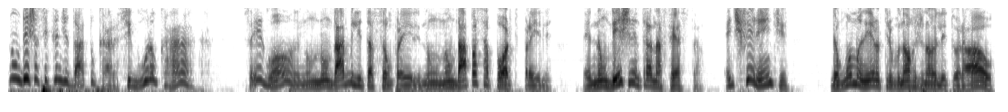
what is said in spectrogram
não deixa ser candidato, cara. Segura o cara. Isso aí é igual, não, não dá habilitação para ele, não, não dá passaporte para ele. É, não deixa ele entrar na festa. É diferente. De alguma maneira, o Tribunal Regional Eleitoral,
